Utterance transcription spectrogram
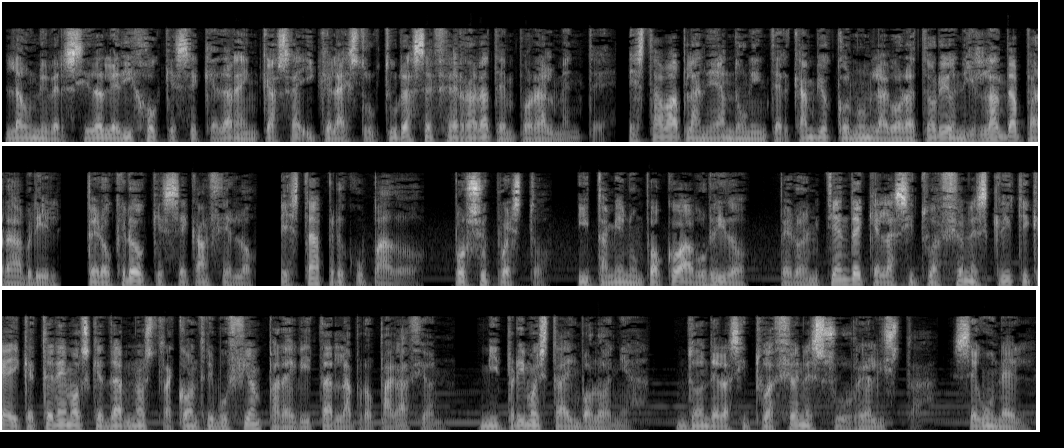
la universidad le dijo que se quedara en casa y que la estructura se cerrara temporalmente. Estaba planeando un intercambio con un laboratorio en Irlanda para abril, pero creo que se canceló. Está preocupado, por supuesto, y también un poco aburrido, pero entiende que la situación es crítica y que tenemos que dar nuestra contribución para evitar la propagación. Mi primo está en Bolonia, donde la situación es surrealista. Según él,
